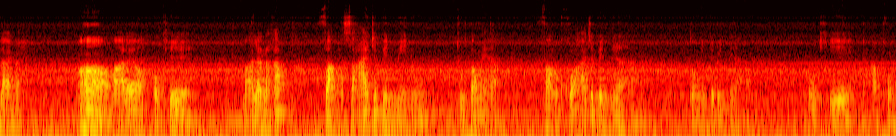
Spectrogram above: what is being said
ได้ไหมอ่ามาแล้ว โอเค มาแล้วนะครับ ฝั่งซ้ายจะเป็นเมนู ถูกต้องไหมฮะฝั่งขวาจะเป็นเนื้อหา ตรงนี้จะเป็นเนื้อหา โอเคนะครับผม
